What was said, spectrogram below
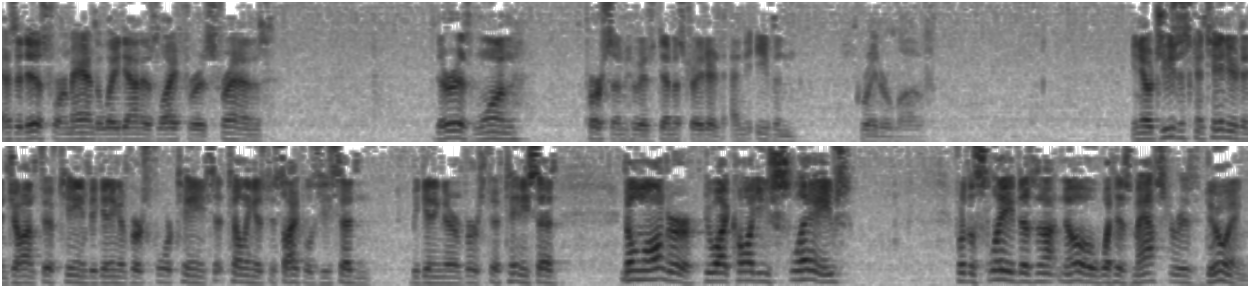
as it is for a man to lay down his life for his friends, there is one person who has demonstrated an even greater love. You know, Jesus continued in John 15, beginning in verse 14, telling his disciples, he said, beginning there in verse 15, he said, No longer do I call you slaves, for the slave does not know what his master is doing.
